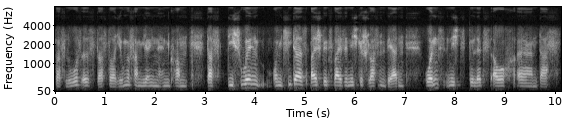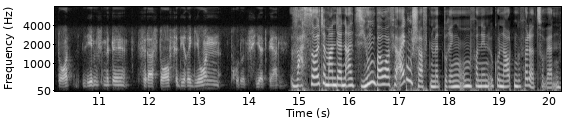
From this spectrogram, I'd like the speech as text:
was los ist, dass dort junge Familien hinkommen, dass die Schulen und Kitas beispielsweise nicht geschlossen werden und nicht zuletzt auch, äh, dass dort Lebensmittel für das Dorf, für die Region produziert werden. Was sollte man denn als Jungbauer für Eigenschaften mitbringen, um von den Ökonauten gefördert zu werden?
